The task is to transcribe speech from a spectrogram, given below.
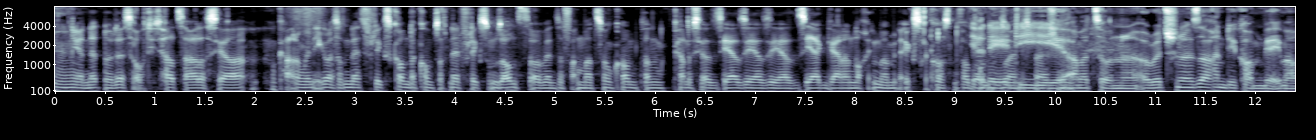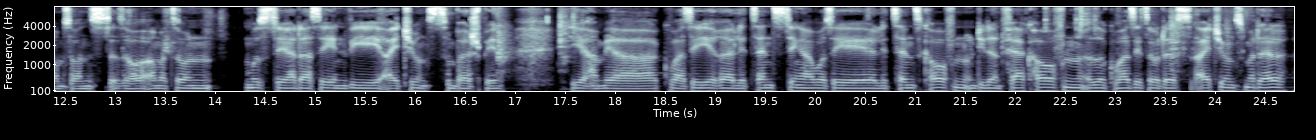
Mhm, ja, nicht nur das, auch die Tatsache, dass ja, keine Ahnung, wenn irgendwas auf Netflix kommt, dann kommt es auf Netflix umsonst, aber wenn es auf Amazon kommt, dann kann es ja sehr, sehr, sehr, sehr gerne noch immer mit Extrakosten verbunden sein. Ja, nee, sein. die Amazon Original Sachen, die kommen ja immer umsonst. Also Amazon musste ja da sehen, wie iTunes zum Beispiel. Die haben ja quasi ihre Lizenzdinger, wo sie Lizenz kaufen und die dann verkaufen, also quasi so das iTunes-Modell.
